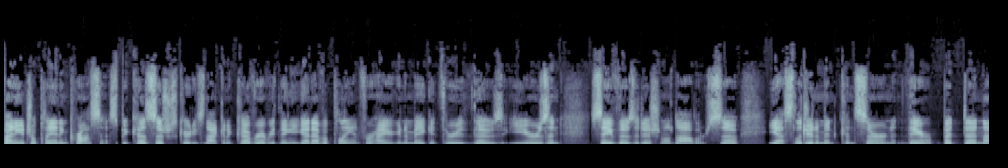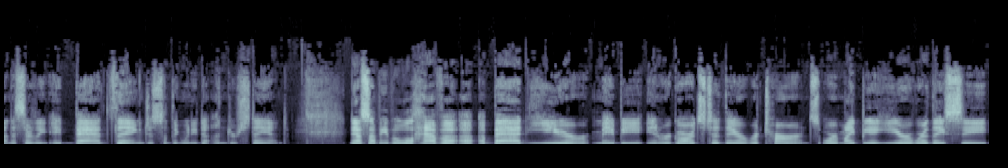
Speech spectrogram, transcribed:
financial planning process because Social Security is not going to cover everything. You got to have a plan for how you're going to make it through those years and save those additional dollars. So, yes, legitimate concern there, but uh, not necessarily a bad thing, just something we need to understand. Now, some people will have a, a, bad year, maybe in regards to their returns, or it might be a year where they see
